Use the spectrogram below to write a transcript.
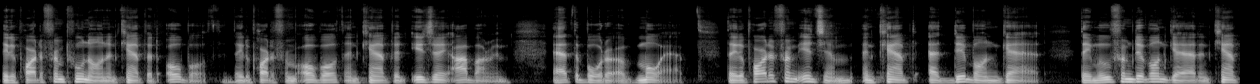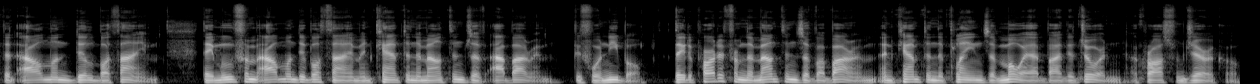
They departed from Punon and camped at Oboth. They departed from Oboth and camped at Ije Abarim, at the border of Moab. They departed from Ijim and camped at Dibon Gad. They moved from Dibon Gad and camped at Almon Diblathaim. They moved from Almon Diblathaim and camped in the mountains of Abarim, before Nebo. They departed from the mountains of Abarim and camped in the plains of Moab by the Jordan, across from Jericho.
